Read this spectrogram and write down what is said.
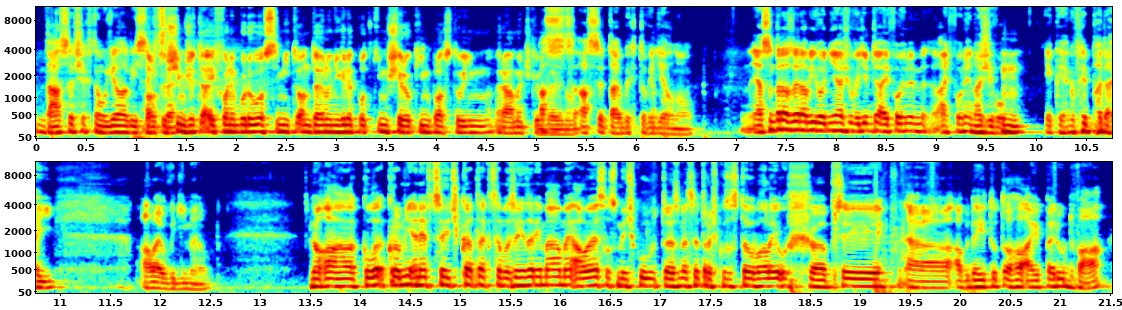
dá se všechno udělat, když se Ale chce. tuším, že ty iPhony budou asi mít tu anténu někde pod tím širokým plastovým rámečkem. As, tady, no. Asi tak bych to viděl, no. Já jsem teda zvědavý hodně, až uvidím ty iPhony, iPhony naživo, Hmm. jak, jak vypadají, ale uvidíme, no. No a kromě NFCčka, tak samozřejmě tady máme iOS 8, to jsme se trošku zastavovali už eh, při uh, updateu toho iPadu 2, eh,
